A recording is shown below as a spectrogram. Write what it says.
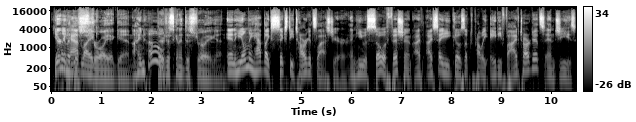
he They're only had like destroy again. I know. They're just going to destroy again. and he only had like 60 targets last year and he was so efficient i, I say he goes up to probably 85 targets and geez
